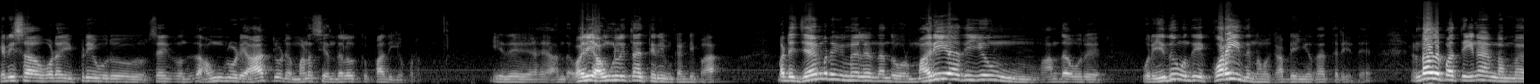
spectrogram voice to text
கெனிசாவோட இப்படி ஒரு செய்தி வந்தது அவங்களுடைய ஆர்ட்டியோட மனசு எந்தளவுக்கு பாதிக்கப்படும்? இது அந்த வழி அவங்களுக்கு தான் தெரியும் கண்டிப்பாக பட் ஜெயம் ரவி மேலே இருந்த அந்த ஒரு மரியாதையும் அந்த ஒரு ஒரு இது வந்து குறையுது நமக்கு அப்படிங்கிறது தான் தெரியுது. ரெண்டாவது பார்த்தீங்கன்னா நம்ம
